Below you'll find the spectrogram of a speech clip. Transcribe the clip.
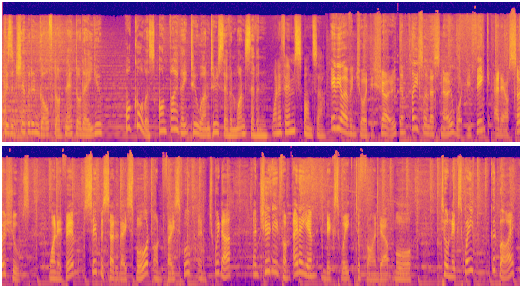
Visit sheppartongolf.net.au or call us on 5821 2717. 1FM sponsor. If you have enjoyed the show, then please let us know what you think at our socials. 1FM Super Saturday Sport on Facebook and Twitter, and tune in from 8am next week to find out more. Till next week, goodbye.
